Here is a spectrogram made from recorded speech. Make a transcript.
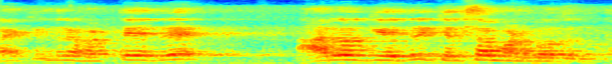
ಯಾಕೆಂದರೆ ಹೊಟ್ಟೆ ಇದ್ದರೆ ಆರೋಗ್ಯ ಇದ್ದರೆ ಕೆಲಸ ಮಾಡ್ಬೋದು ಅಂತ.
